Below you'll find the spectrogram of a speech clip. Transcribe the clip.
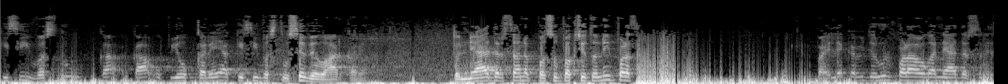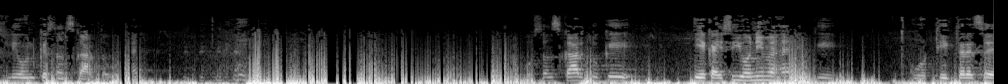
किसी वस्तु का, का उपयोग करें या किसी वस्तु से व्यवहार करें। तो न्याय दर्शन पशु पक्षी तो नहीं पढ़ सकते। लेकिन पहले कभी ज़रूर पढ़ा होगा न्याय दर्शन इसलिए उनके संस्कार तो वो है। वो संस्कार चूँकि एक ऐसी योनि में है कि वो ठीक तरह से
